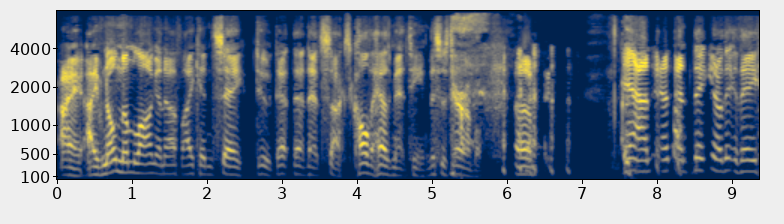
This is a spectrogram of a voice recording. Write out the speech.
I I've known them long enough. I can say, dude, that that that sucks. Call the hazmat team. This is terrible. um, and and and they you know they they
